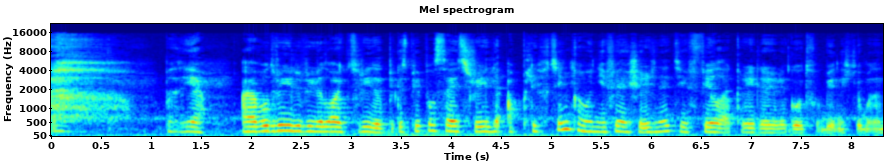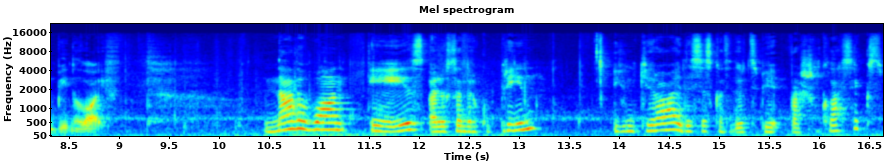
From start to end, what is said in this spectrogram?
But yeah I would really really like to read it because people say it's really uplifting and when you finish reading it you feel like really really good for being a human and being alive. Another one is Alexander Kuprin Yunkera this is considered to be Russian classics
